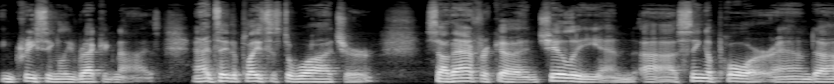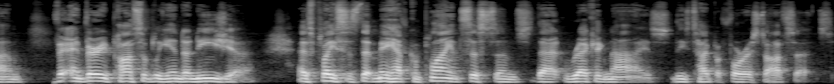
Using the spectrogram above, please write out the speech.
increasingly recognize. And i'd say the places to watch are South Africa and Chile and uh, Singapore and um, and very possibly Indonesia as places that may have compliance systems that recognize these type of forest offsets.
